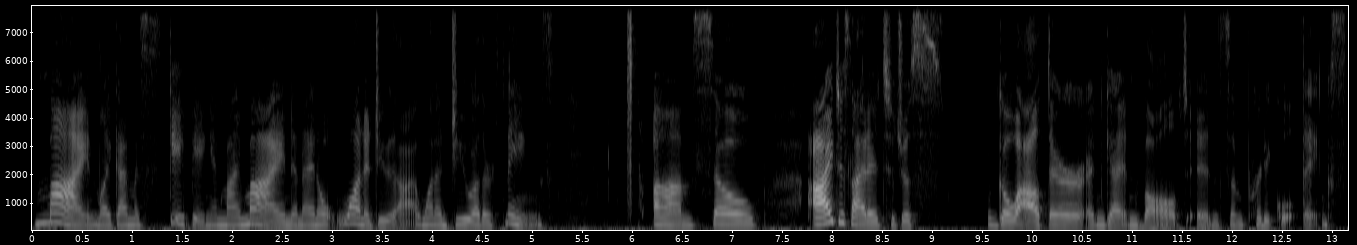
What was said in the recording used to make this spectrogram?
mind, like I'm escaping in my mind, and I don't want to do that. I want to do other things. Um, so, I decided to just go out there and get involved in some pretty cool things.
